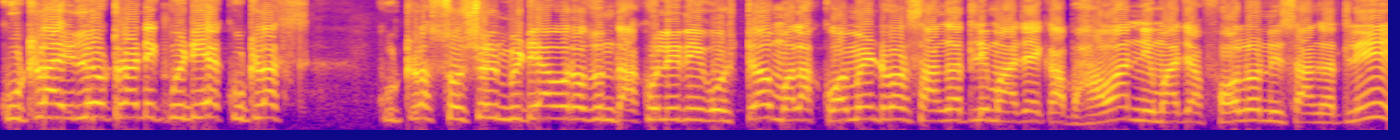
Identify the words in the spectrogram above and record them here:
कुठला इलेक्ट्रॉनिक मीडिया कुठलाच कुठला सोशल मीडियावर अजून दाखवली नाही गोष्ट मला कॉमेंटवर सांगितली माझ्या एका भावांनी माझ्या फॉलोनी सांगितली.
